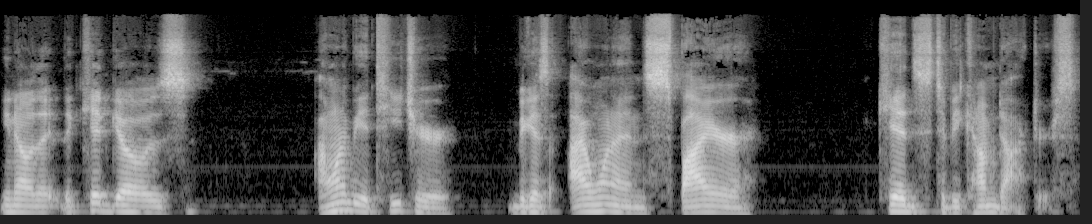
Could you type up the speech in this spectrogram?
you know, the, the kid goes, I want to be a teacher because I want to inspire kids to become doctors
